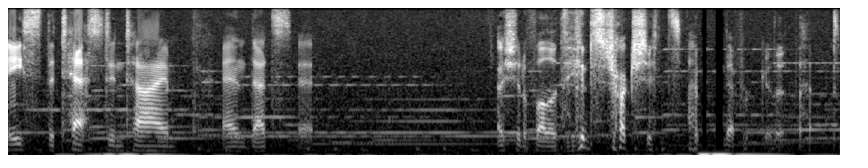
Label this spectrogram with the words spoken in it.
ace the test in time, and that's it. I should have followed the instructions. I'm never good at that.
